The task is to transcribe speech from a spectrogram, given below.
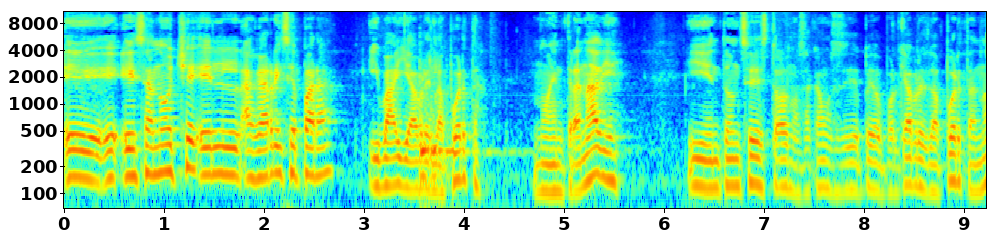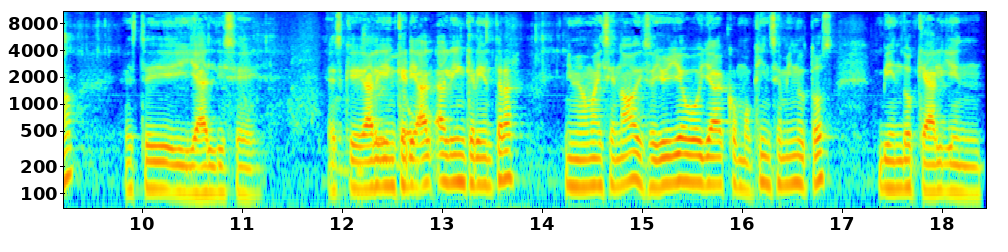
eh, esa noche él agarra y se para y va y abre la puerta. No entra nadie. Y entonces todos nos sacamos así de pedo. ¿Por qué abres la puerta, no? Este, y ya él dice, es que alguien quería, al- alguien quería entrar. Y mi mamá dice, no, dice, yo llevo ya como 15 minutos viendo que alguien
